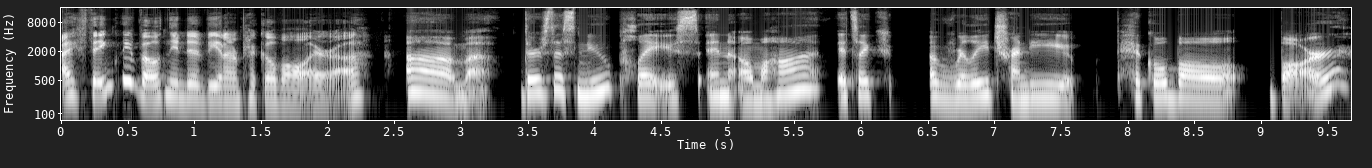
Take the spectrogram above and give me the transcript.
I think we both need to be in our pickleball era. Um, there's this new place in Omaha. It's like a really trendy pickleball bar.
